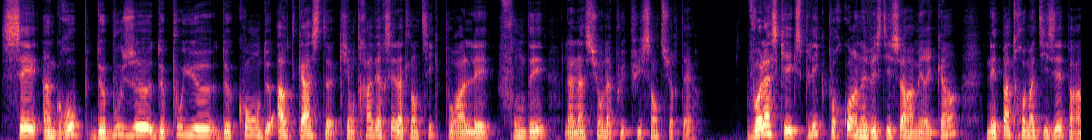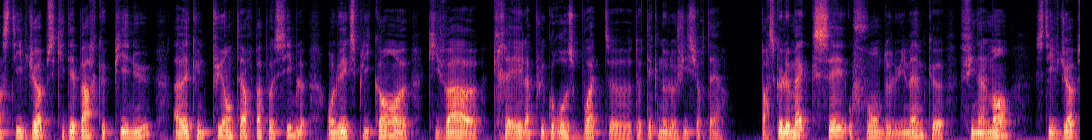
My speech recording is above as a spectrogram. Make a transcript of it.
c'est un groupe de bouseux, de pouilleux, de cons, de outcasts qui ont traversé l'Atlantique pour aller fonder la nation la plus puissante sur Terre. Voilà ce qui explique pourquoi un investisseur américain n'est pas traumatisé par un Steve Jobs qui débarque pieds nus avec une puanteur pas possible en lui expliquant euh, qu'il va euh, créer la plus grosse boîte euh, de technologie sur Terre. Parce que le mec sait au fond de lui-même que finalement Steve Jobs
